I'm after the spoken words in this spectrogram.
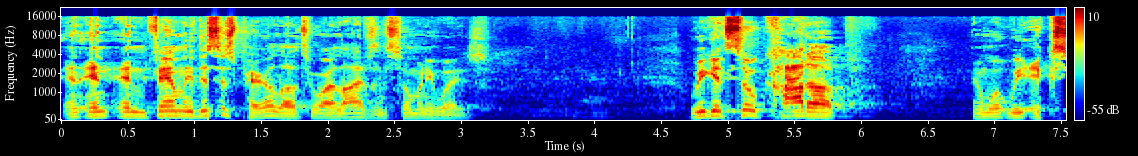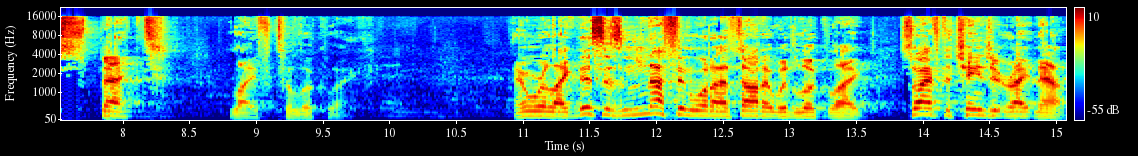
And, and, and family, this is parallel to our lives in so many ways. We get so caught up in what we expect life to look like. And we're like, this is nothing what I thought it would look like. So I have to change it right now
